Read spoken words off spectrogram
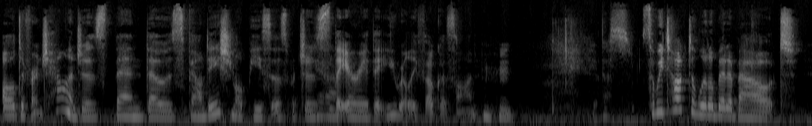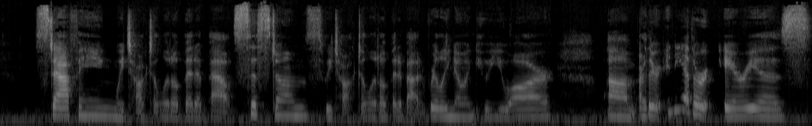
all different challenges than those foundational pieces, which is Yeah. the area that you really focus on. Yes. So we talked a little bit about staffing. We talked a little bit about systems. We talked a little bit about really knowing who you are. Um, are there any other areas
